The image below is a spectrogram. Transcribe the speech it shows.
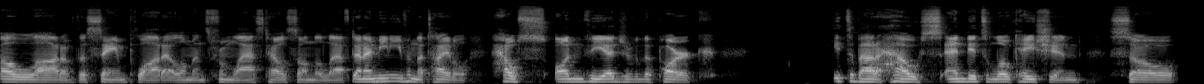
a lot of the same plot elements from Last House on the Left. And I mean, even the title, House on the Edge of the Park, it's about a house and its location. So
